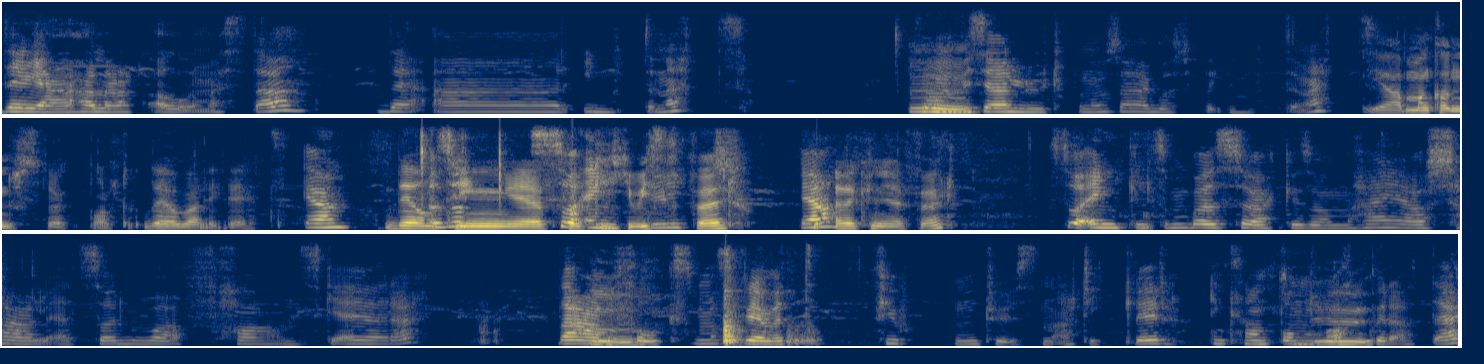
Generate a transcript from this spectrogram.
det jeg har lært aller mest av, det er internett. Så Mm. hvis jeg har lurt på noe, så har jeg gått på internett. ja, man kan jo søke på alt. Det er jo veldig greit. Ja. Det er noen Altså, ting eh, folk ikke visste før. Ja. Eller kunne gjøre før. Så enkelt som bare søke sånn Hei, jeg har kjærlighetssorg, hva faen skal jeg gjøre? Det er det Mm. folk som har skrevet 14 000 artikler om Du, akkurat det.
